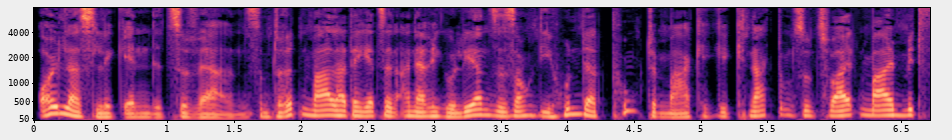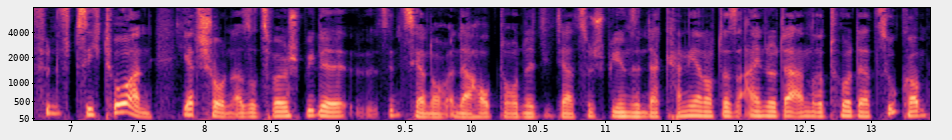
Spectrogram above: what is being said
Eulers-Legende zu werden. Zum dritten Mal hat er jetzt in einer regulären Saison die 100-Punkte-Marke geknackt und zum zweiten Mal mit 50 Toren. Jetzt schon, also zwölf Spiele sind es ja noch in der Hauptrunde, die da zu spielen sind. Da kann ja noch das ein oder andere Tor dazukommen.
